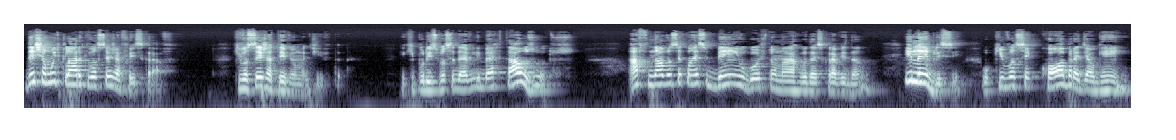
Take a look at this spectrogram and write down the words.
deixa muito claro que você já foi escravo. que você já teve uma dívida e que por isso você deve libertar os outros. Afinal, você conhece bem o gosto amargo da escravidão. E lembre-se: o que você cobra de alguém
